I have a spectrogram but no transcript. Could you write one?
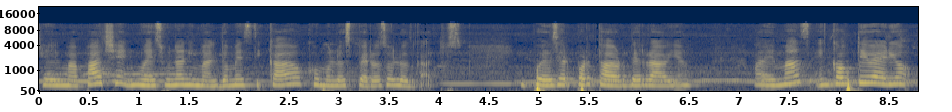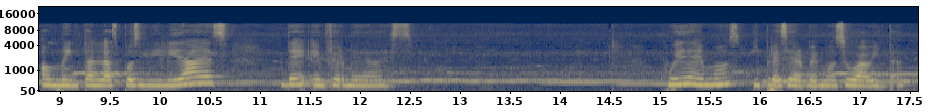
que el mapache no es un animal domesticado como los perros o los gatos y puede ser portador de rabia. Además, en cautiverio aumentan las posibilidades de enfermedades. Cuidemos y preservemos su hábitat.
